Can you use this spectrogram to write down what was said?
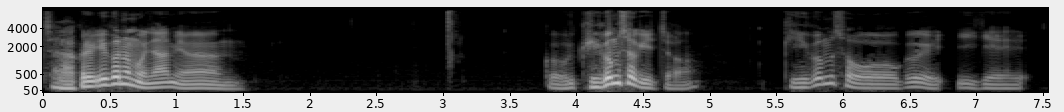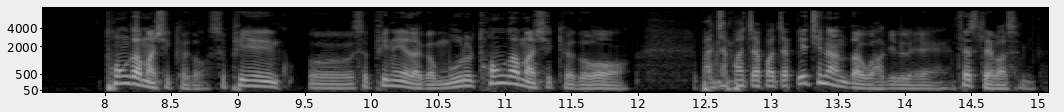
자, 그리고 이거는 뭐냐면 그 귀금속이 있죠. 귀금속을 이게 통과만 시켜도 스피닝 어, 스피닝에다가 물을 통과만 시켜도 반짝반짝반짝 빛이 난다고 하길래 테스트 해봤습니다.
